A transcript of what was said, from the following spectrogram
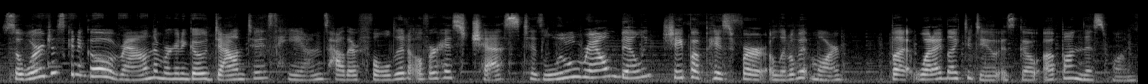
So we're just gonna go around and we're gonna go down to his hands, how they're folded over his chest, his little round belly, shape up his fur a little bit more. But what I'd like to do is go up on this one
